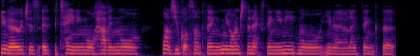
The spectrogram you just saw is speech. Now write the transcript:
you know which is attaining more having more once you've got something you're on to the next thing you need more you know and i think that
